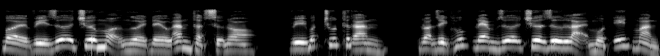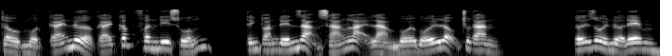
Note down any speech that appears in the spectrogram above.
Bởi vì giữa trưa mọi người đều ăn thật sự no, vì bất chút thức ăn, đoạn dịch húc đem giữa chưa dư lại một ít màn thầu một cái nửa cái cấp phân đi xuống, tính toán đến dạng sáng lại làm bối bối lộng chút ăn. Tới rồi nửa đêm,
